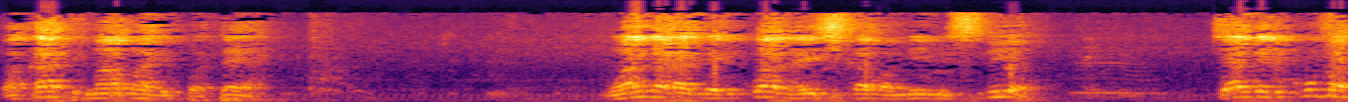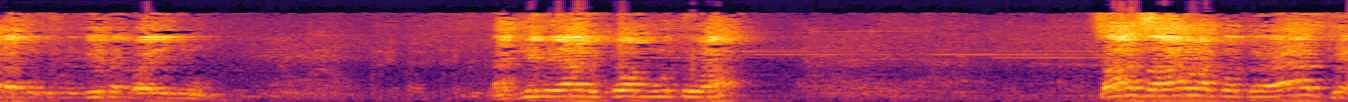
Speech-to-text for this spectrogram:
Wakati mama alipotea, Mwanga angelikuwa anaishi kama mimi, si ndio? Si angelikufa na mtu mwingine kwa hii nyumba. Lakini yeye alikuwa mtu wa sasa hawa watoto yake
